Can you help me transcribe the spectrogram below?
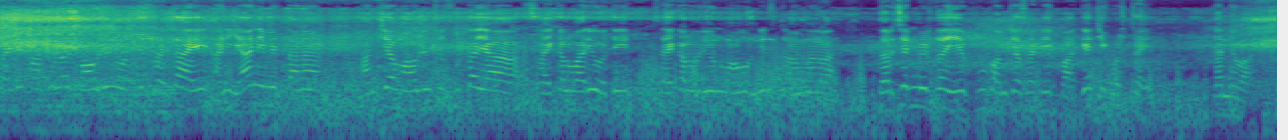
पहिलेपासूनच माऊलींवरती श्रद्धा आहे. आणि या निमित्तानं आमच्या माऊलींचं सुद्धा या सायकलवारी होती. सायकलवारी येऊन माऊलींचं आम्हाला दर्शन मिळतं. हे खूप आमच्यासाठी एक भाग्याची गोष्ट आहे. धन्यवाद.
